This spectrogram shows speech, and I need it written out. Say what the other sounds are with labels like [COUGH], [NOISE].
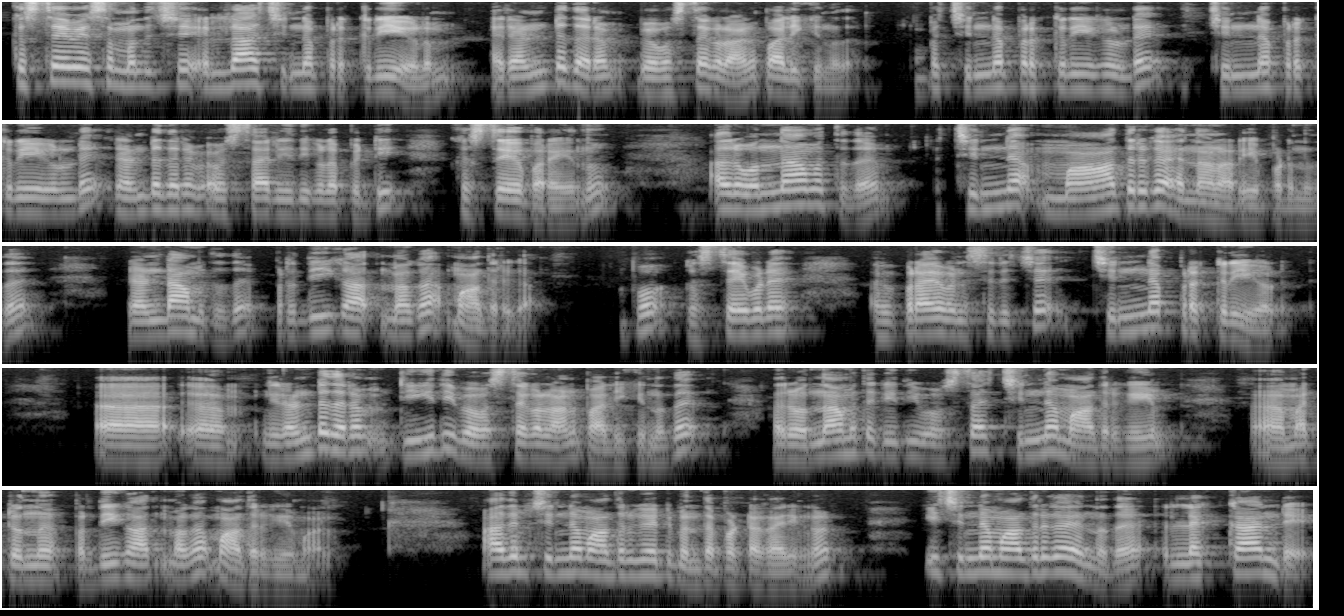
ക്രിസ്തേവയെ സംബന്ധിച്ച് എല്ലാ ചിഹ്ന പ്രക്രിയകളും രണ്ട് തരം വ്യവസ്ഥകളാണ് പാലിക്കുന്നത്. അപ്പോൾ ചിഹ്ന പ്രക്രിയകളുടെ ചിഹ്ന പ്രക്രിയകളുടെ രണ്ട് തരം വ്യവസ്ഥാ രീതികളെപ്പറ്റി ക്രിസ്തവ പറയുന്നു. അതിൽ ഒന്നാമത്തത് ചിഹ്ന മാതൃക എന്നാണ് അറിയപ്പെടുന്നത്. രണ്ടാമത്തത് പ്രതീകാത്മക മാതൃക. അപ്പോൾ ക്രിസ്തയുടെ അഭിപ്രായം അനുസരിച്ച് ചിഹ്ന പ്രക്രിയകൾ രണ്ട് തരം രീതി വ്യവസ്ഥകളാണ് പാലിക്കുന്നത്. അതിൽ ഒന്നാമത്തെ രീതി വ്യവസ്ഥ ചിഹ്ന മാതൃകയും മറ്റൊന്ന് പ്രതീകാത്മക മാതൃകയുമാണ്. ആദ്യം ചിഹ്ന മാതൃകയായിട്ട് ബന്ധപ്പെട്ട കാര്യങ്ങൾ. ഈ ചിഹ്ന മാതൃക എന്നത് ലെക്കാന്റെ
